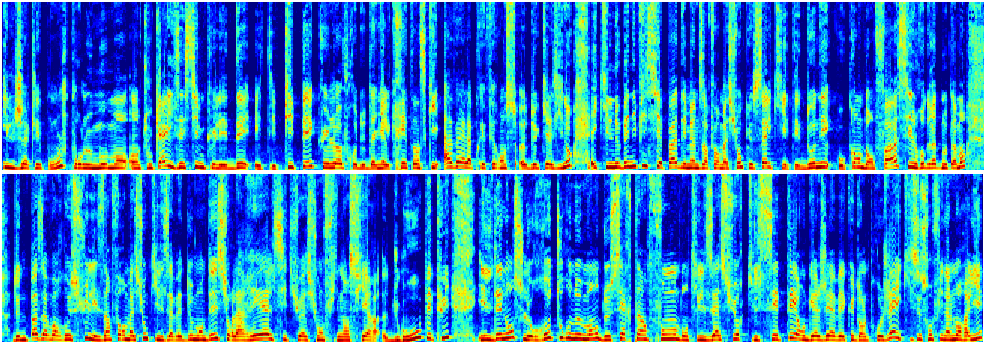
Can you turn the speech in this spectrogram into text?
Ils jettent l'éponge. Pour le moment, en tout cas, ils estiment que les dés étaient pipés, que l'offre de Daniel Kretinsky avait la préférence de Casino et qu'il ne bénéficiait pas des mêmes informations que celles qui étaient données au camp d'en face. Ils regrettent notamment de ne pas avoir reçu les informations qu'ils avaient demandées sur la réelle situation financière du groupe. Et puis, ils dénoncent le retournement de certains fonds dont ils assurent qu'ils s'étaient engagés avec eux dans le projet et qui se sont finalement ralliés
